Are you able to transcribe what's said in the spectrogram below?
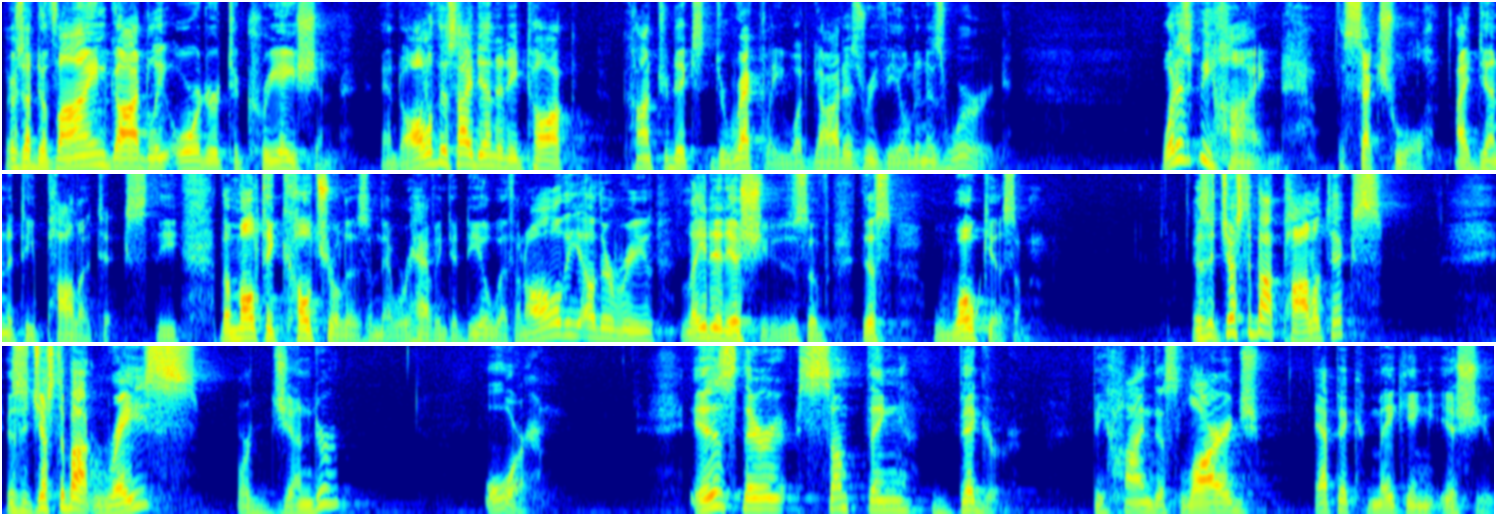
There's a divine godly order to creation, and all of this identity talk contradicts directly what God has revealed in His Word. What is behind the sexual identity politics, the, the multiculturalism that we're having to deal with, and all the other related issues of this wokeism. Is it just about politics? Is it just about race or gender? Or is there something bigger behind this large, epic making issue?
